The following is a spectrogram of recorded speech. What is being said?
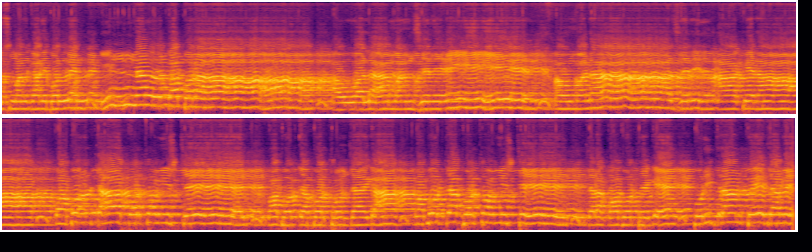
ওসমান গানি বললেন, ইন্নাল কবরা মানজিলিন আও মানাজিলিল আখিরাহ কবরটা প্রথম স্টেজ, কবরটা প্রথম জায়গা, কবরটা প্রথম স্টেজ। যারা কবর থেকে পরিত্রাণ পেয়ে যাবে,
